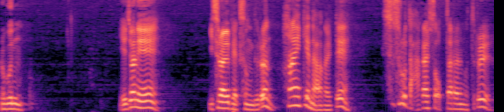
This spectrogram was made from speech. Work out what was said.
여러분 예전에 이스라엘 백성들은 하나님께 나아갈 때 스스로 나아갈 수 없다라는 것들을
